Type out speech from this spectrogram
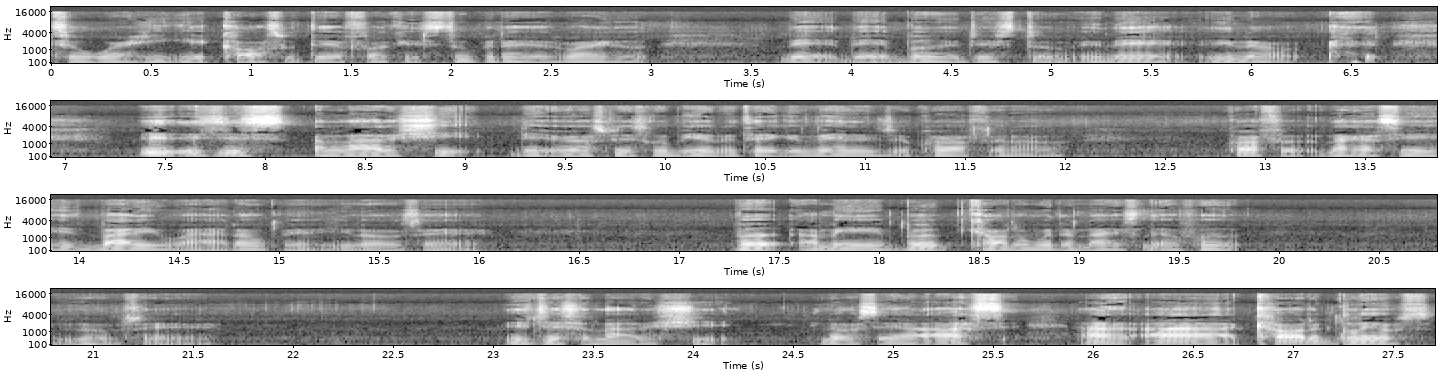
to where he get caught with that fucking stupid ass right hook that that Bud just do, and then you know. it, it's just a lot of shit that Errol Spence gonna be able to take advantage of Crawford on. Crawford, like I said, his body wide open. You know what I'm saying? But I mean, Brook caught him with a nice left hook. You know what I'm saying? It's just a lot of shit. You know what I'm saying? I, I, I, I caught a glimpse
